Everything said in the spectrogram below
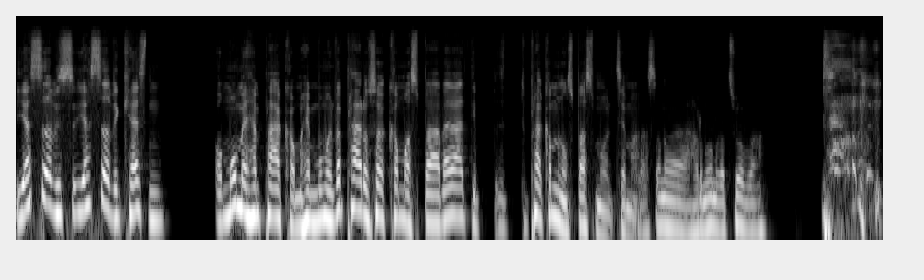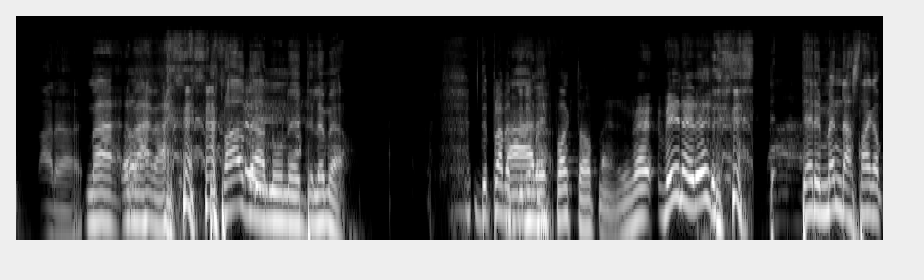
Jeg sidder ved, jeg sidder ved kassen, og Moment, han plejer at komme hen. Moment, hvad plejer du så at komme og spørge? Hvad er det? Du plejer at komme med nogle spørgsmål til mig. Eller sådan noget. Har du nogen returvarer? Nej, nej. Nej, nej, nej. Det plejer at være nogle uh, dilemmaer. Det plejer at være Nej, det, det er fucked up, man. Vinder I det? Det er det mand, der snakker om,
